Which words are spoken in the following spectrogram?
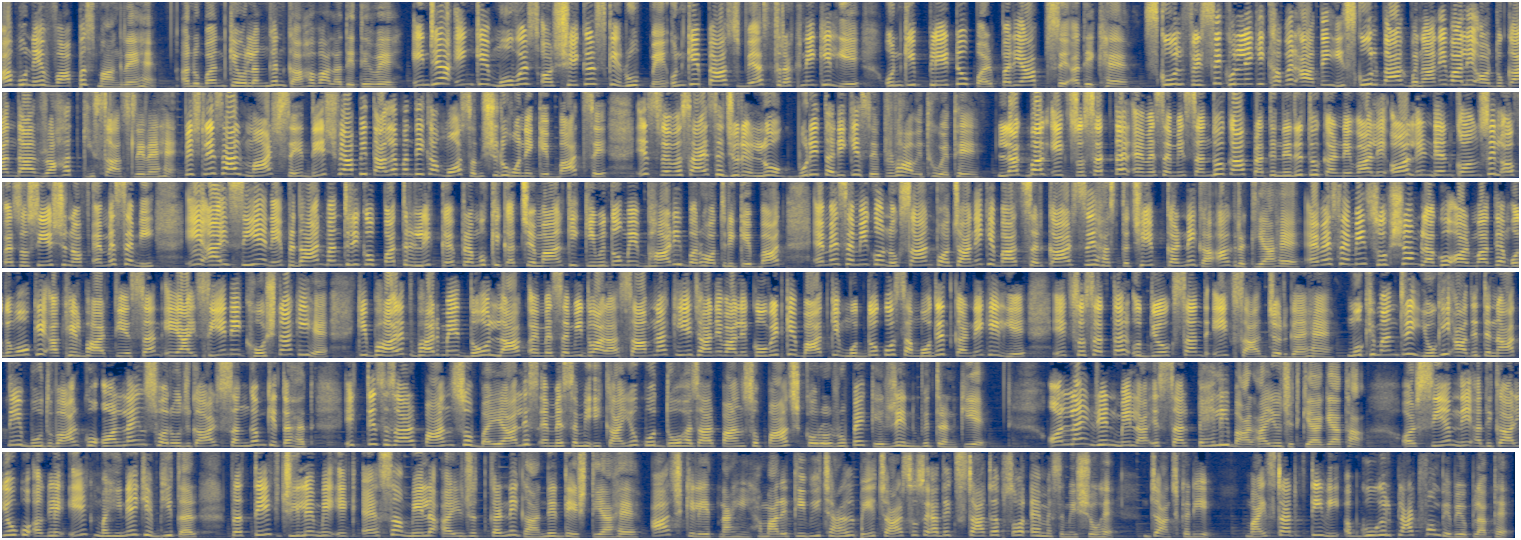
अब उन्हें वापस मांग रहे हैं। अनुबंध के उल्लंघन का हवाला देते हुए। इंडिया इंक के मूवर्स और शेकर्स के रूप में उनके पास व्यस्त रखने के लिए उनकी प्लेटों पर पर्याप्त से अधिक है। स्कूल फिर से खुलने की खबर आते ही स्कूल बैग बनाने वाले और दुकानदार राहत की सांस ले रहे हैं। पिछले साल मार्च से देशव्यापी तालाबंदी का मौसम शुरू होने के बाद से इस व्यवसाय से जुड़े लोग बुरी तरीके से प्रभावित हुए थे। लगभग 170 एमएसएमई संघों का प्रतिनिधित्व करने वाले all Indian council of association of MSME AICA ने प्रधानमंत्री को पत्र लिखकर प्रमुख कच्चे माल की कीमतों में भारी बढ़ोतरी के बाद एमएसएमई को नुकसान पहुँचाने के बाद सरकार से हस्तक्षेप करने का आग्रह किया है। एमएसएमई सूक्ष्म, लघु और मध्यम उद्यमों के अखिल भारतीय संघ ए ने घोषणा की है कि भारत भर में दो लाख एमएसएमई द्वारा सामना किए जाने वाले कोविड के बाद के मुद्दों को संबोधित करने के लिए 170 उद्योग संघ एक साथ जुड़ गए हैं। मुख्यमंत्री योगी आदित्यनाथ ने बुधवार को ऑनलाइन स्वरोजगार संगम के तहत इकतीस हज़ार पाँच सौ बयालीस एमएसएमई इकाइयों को 2,505 करोड़ रुपए के ऋण वितरण किए। ऑनलाइन ऋण मेला इस साल पहली बार आयोजित किया गया था और सीएम ने अधिकारियों को अगले एक महीने के भीतर प्रत्येक ज़िले में एक ऐसा मेला आयोजित करने का निर्देश दिया है। आज के लिए इतना ही। हमारे टीवी चैनल पे 400 से अधिक स्टार्टअप्स और एमएसएमई शो है। जाँच करिए। माई स्टार्टअप टीवी अब गूगल प्लेटफॉर्म पे भी उपलब्ध है।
